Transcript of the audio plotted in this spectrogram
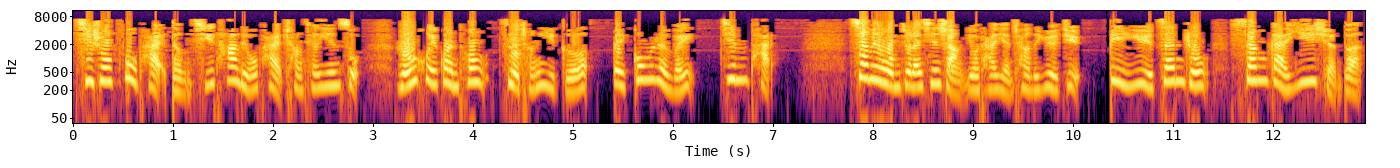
吸收副派等其他流派唱腔因素，融会贯通，自成一格，被公认为金派。下面我们就来欣赏由他演唱的越剧《碧玉簪》中三盖一选段。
